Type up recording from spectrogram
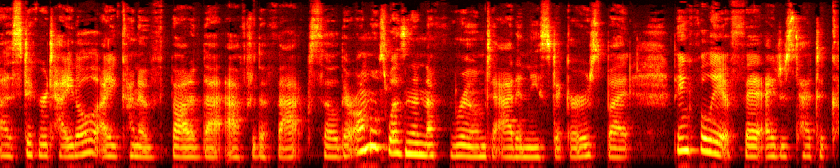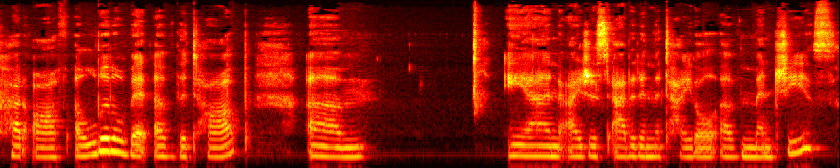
a sticker title. I kind of thought of that after the fact, so there almost wasn't enough room to add in these stickers, but thankfully it fit. I just had to cut off a little bit of the top. Um, and I just added in the title of Menchie's.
